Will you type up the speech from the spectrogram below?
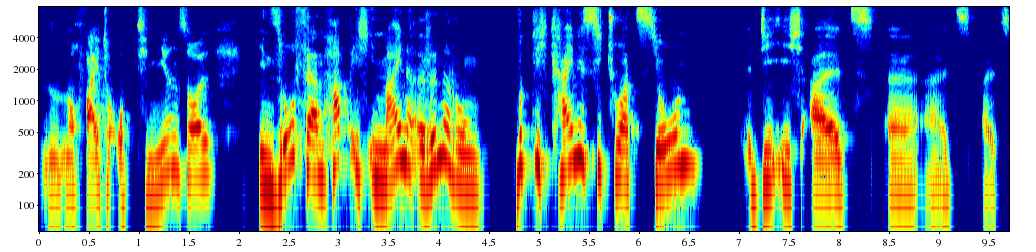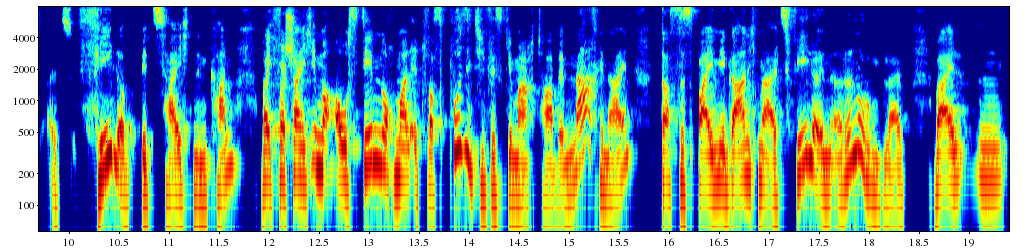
noch weiter optimieren soll. Insofern habe ich in meiner Erinnerung wirklich keine Situation, die ich als, äh, als, als, als Fehler bezeichnen kann, weil ich wahrscheinlich immer aus dem nochmal etwas Positives gemacht habe im Nachhinein, dass es bei mir gar nicht mehr als Fehler in Erinnerung bleibt. Weil mh, hm,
